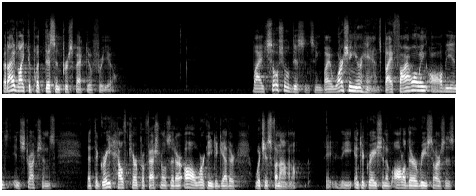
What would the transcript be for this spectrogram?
But I'd like to put this in perspective for you. By social distancing, by washing your hands, by following all the in- instructions that the great healthcare professionals that are all working together, which is phenomenal. The, the integration of all of their resources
